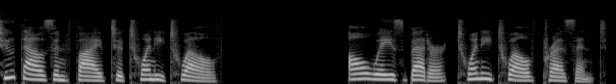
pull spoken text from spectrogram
2005 to 2012 Always Better 2012 present.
